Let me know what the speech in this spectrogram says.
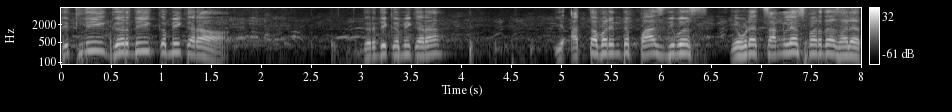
तिथली गर्दी कमी करा. गर्दी कमी करा. या- आतापर्यंत पाच दिवस एवढ्या चांगल्या स्पर्धा झाल्यात.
